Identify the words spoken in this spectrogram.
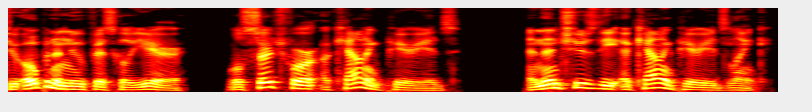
To open a new fiscal year, we'll search for Accounting Periods and then choose the Accounting Periods link.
